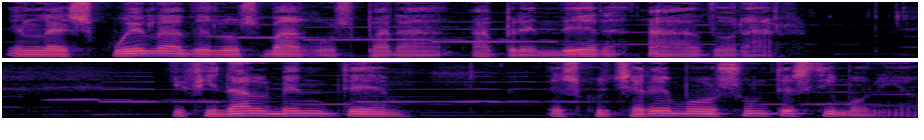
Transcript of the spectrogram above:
en la escuela de los magos para aprender a adorar. Y finalmente escucharemos un testimonio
